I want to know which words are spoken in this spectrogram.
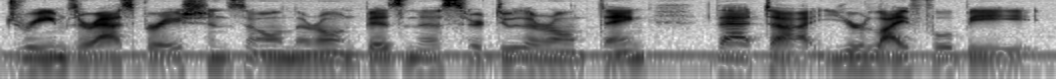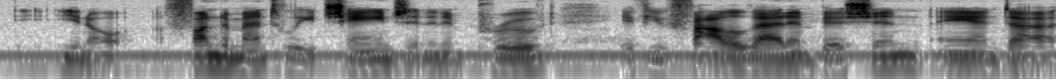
dreams or aspirations to own their own business or do their own thing that uh, your life will be you know fundamentally changed and improved if you follow that ambition and uh,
